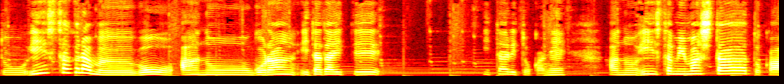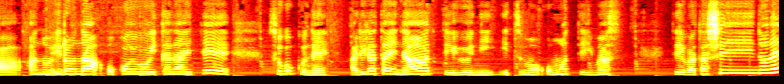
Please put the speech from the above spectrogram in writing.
と、インスタグラムを、あの、ご覧いただいていたりとかね、あの、インスタ見ましたとか、あの、いろんなお声をいただいて、すごくね、ありがたいなっていうふうにいつも思っています。で、私のね、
